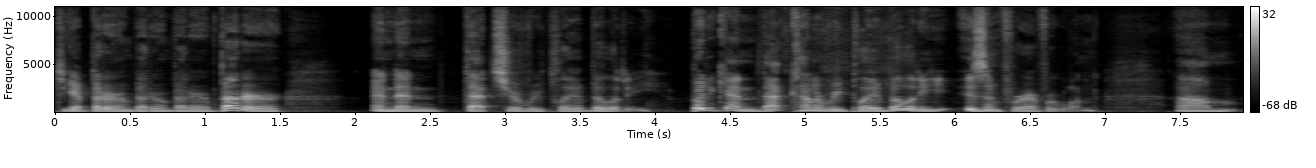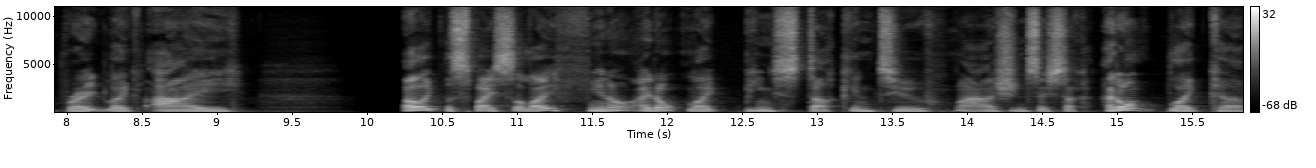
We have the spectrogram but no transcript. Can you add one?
to get better and better and better and better, and then that's your replayability. But again, that kind of replayability isn't for everyone, um, right? Like I I like the spice of life, you know. I don't like being stuck into. Well, I shouldn't say stuck. I don't like uh,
